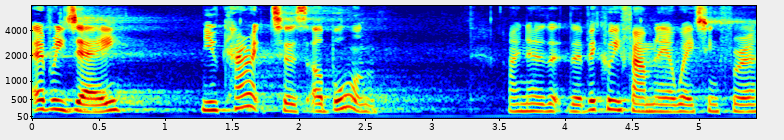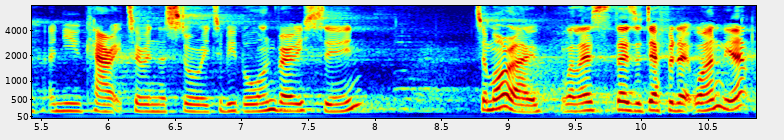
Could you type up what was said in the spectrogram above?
Every day, new characters are born. I know that the Vickery family are waiting for a, a new character in the story to be born very soon. Tomorrow. Well, there's, there's a definite one, yep.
